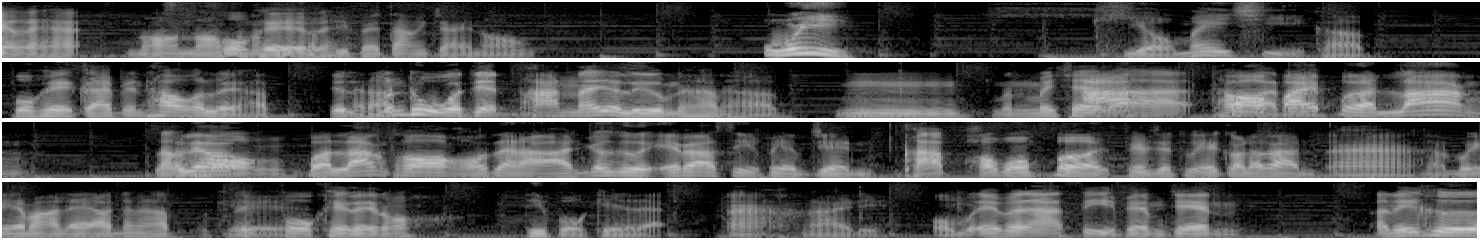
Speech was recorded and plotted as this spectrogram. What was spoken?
ยังไงฮะ น้องน้องโอเคไหมพี่ไม่ตั้งใจน้อง อุ้ยเขียวไม่ฉีกครับ โอเคกลายเป็นเท่ากันเลยครับนะครับ มันถูกกว่าเจ็ดพันนะอย่าลืมนะครับ นะครับอืม มันไม่ใช่ว่าอะเท่าต่อกันไปนะเปิดล่าง ร่างเขเรียกทว่าอง เปิดล่างทองของแต่ละอันก็คือ FR4 เฟรมเจนครับ ของผมเปิดเฟรมเจน 2X ก่อนแล้วกันอ่านับโดยเอมาแล้วนะครับโอเคใน 4K เลยเนาะที่ 4K แหละอ่าง่ายดี ผม MNR 4 Frame Gen อันนี้คือ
